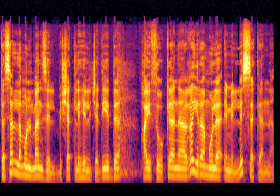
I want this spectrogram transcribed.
تسلموا المنزل بشكله الجديد حيث كان غير ملائم للسكن.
